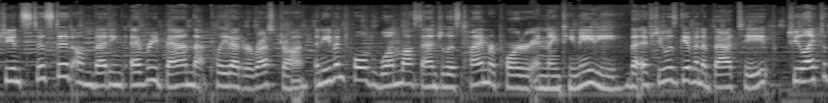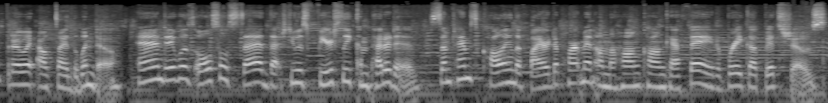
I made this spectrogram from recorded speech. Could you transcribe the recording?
She insisted on vetting every band that played at her restaurant, and even told one Los Angeles Time reporter in 1980 that if she was given a bad tape, she liked to throw it outside the window. And it was also said that she was fiercely competitive, sometimes calling the fire department on the Hong Kong cafe to break up its shows.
